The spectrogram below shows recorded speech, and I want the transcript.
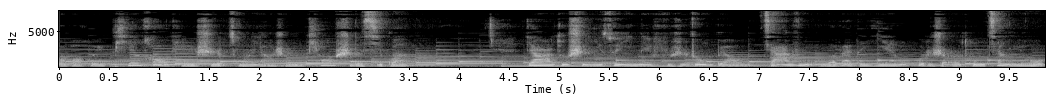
宝宝会偏好甜食，从而养成挑食的习惯。第二就是一岁以内辅食中不要加入额外的盐或者是儿童酱油。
